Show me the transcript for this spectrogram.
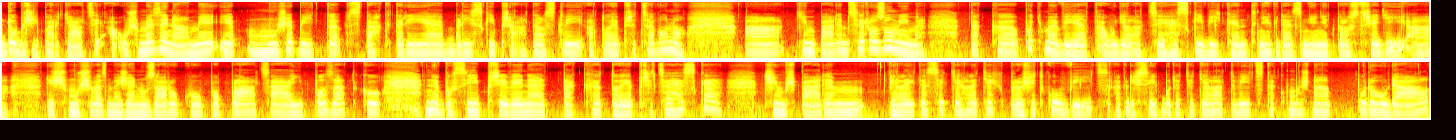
dobří parťáci a už mezi námi je, může být vztah, který je blízký přátelství a to je přece ono. A tím pádem si rozumíme. Tak eh, pojďme vyjet a udělat si hezký víkend někde, změnit prostředí a když muž vezme ženu za ruku, poplácá jí po zadku nebo si ji přivine, tak to je přece hezké. Čímž pádem dělejte si těchto těch prožitků víc a když si jich budete dělat víc, tak možná půjdou dál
